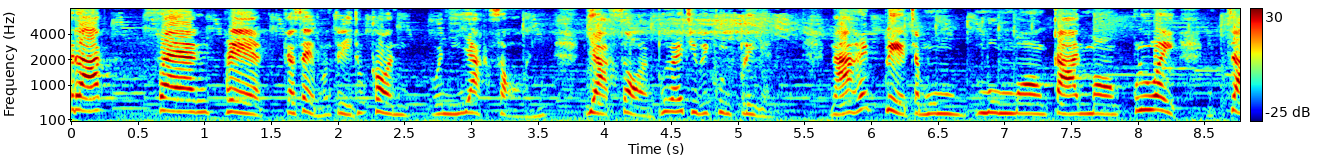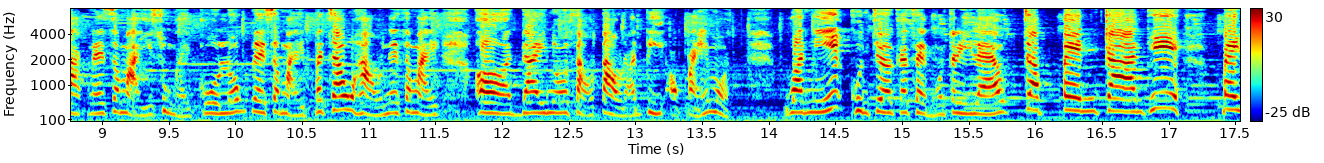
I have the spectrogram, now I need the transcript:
ที่รัก แฟนเพจเกษตรมนตรีทุกคน วันนี้อยากสอน อยากสอนเพื่อให้ชีวิตคุณเปลี่ยนนะให้เปลี่ยนจากมุมมุมมองการมองกล้วย จากในสมัยสุไหงโกลกในสมัยพระเจ้าเหาในสมัยเอ่อไดโนเสาร์เต่าล้านปีออกไปให้หมด วันนี้คุณเจอเกษตรมนตรีแล้ว จะเป็นการที่เป็น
